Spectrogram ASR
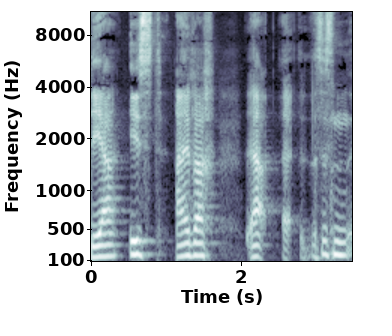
der ist einfach, ja, äh, das ist ein äh,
